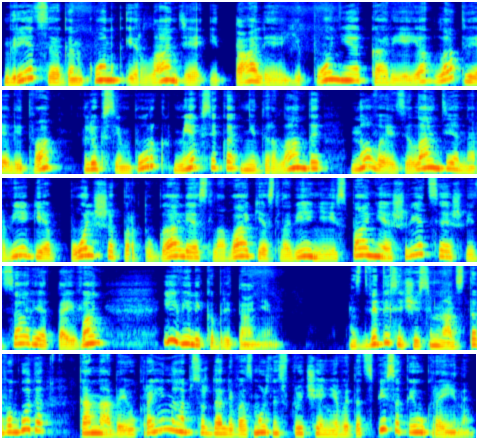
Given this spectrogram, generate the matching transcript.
Греция, Гонконг, Ирландия, Италия, Япония, Корея, Латвия, Литва, Люксембург, Мексика, Нидерланды, Новая Зеландия, Норвегия, Польша, Португалия, Словакия, Словения, Испания, Швеция, Швейцария, Тайвань и Великобритания. С 2017 года Канада и Украина обсуждали возможность включения в этот список и Украины.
